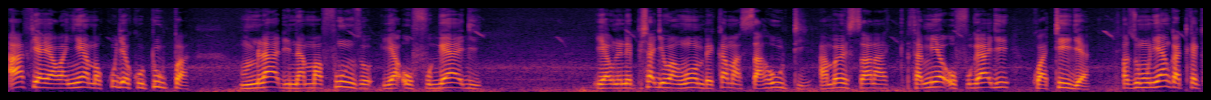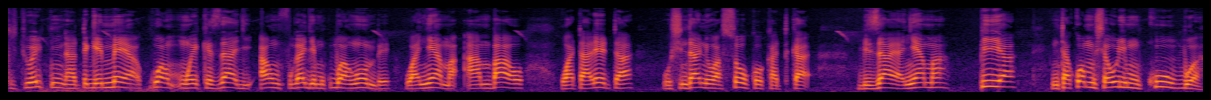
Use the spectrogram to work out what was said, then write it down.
afya ya wanyama kuja kutupa mradi na mafunzo ya ufugaji ya unenepeshaji wa ng'ombe kama Sauti ambayo sana thamia ufugaji kwa tija. Mazumuni yangu katika kituo hiki nategemea kuwa mwekezaji au mfugaji mkubwa wa ng'ombe wa nyama ambao wataleta ushindani wa soko katika bidhaa ya nyama. Pia nitakuwa mshauri mkubwa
